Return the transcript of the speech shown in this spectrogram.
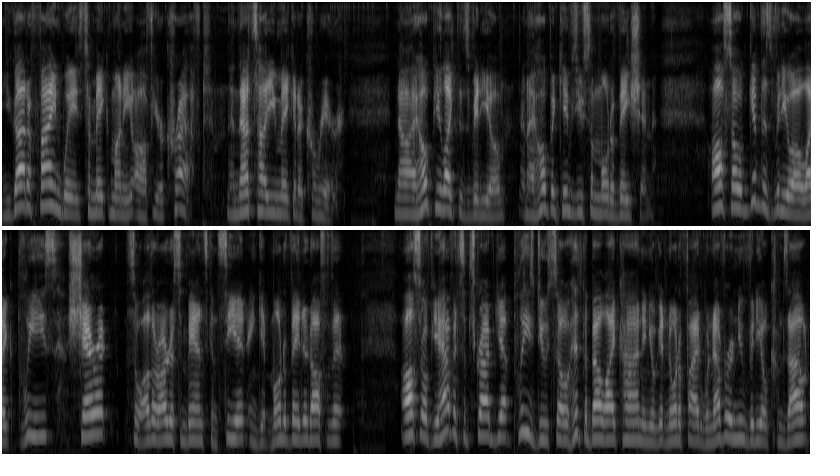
You got to find ways to make money off your craft. And that's how you make it a career. Now, I hope you like this video, and I hope it gives you some motivation. Also, give this video a like, please. Share it so other artists and bands can see it and get motivated off of it. Also, if you haven't subscribed yet, please do so. Hit the bell icon and you'll get notified whenever a new video comes out.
